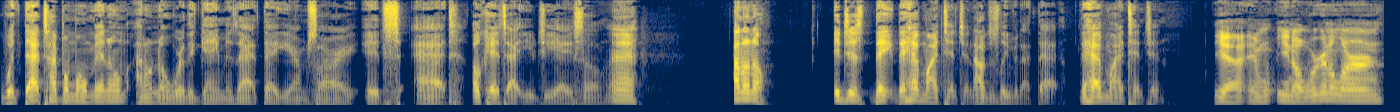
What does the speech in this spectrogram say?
With that type of momentum, I don't know where the game is at that year. I'm sorry. It's at okay, it's at UGA, so eh. I don't know. It just they they have my attention. I'll just leave it at that. They have my attention. Yeah, and you know we're gonna learn.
